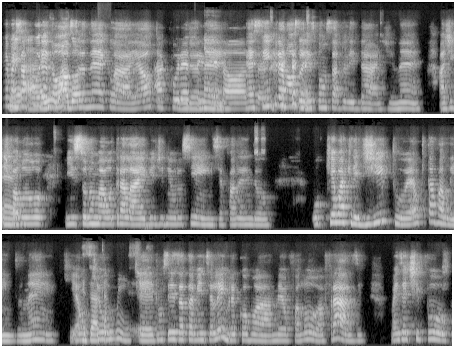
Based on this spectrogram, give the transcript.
É, mas né? a cura é nossa, agora... né, Clara? É alta a cura, é sempre né? nossa. É sempre a nossa responsabilidade, né? A gente é. falou isso numa outra live de neurociência, falando o que eu acredito é o que está valendo, né? Que é o exatamente. que eu. É, não sei exatamente, você lembra como a Mel falou a frase? Mas é tipo,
